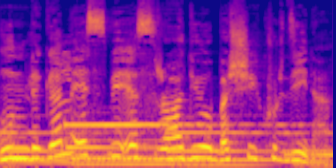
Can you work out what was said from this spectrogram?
هون لگل اس بی اس رادیو بشی کردینه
